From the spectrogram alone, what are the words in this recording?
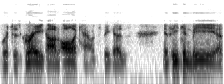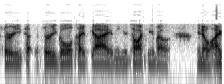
which is great on all accounts because if he can be a 30, 30 goal type guy, I mean, you're talking about, you know, I,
